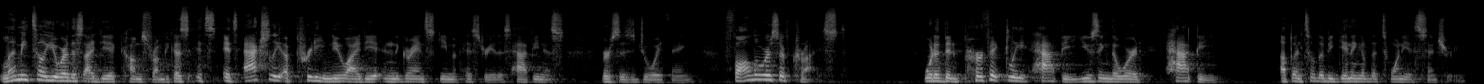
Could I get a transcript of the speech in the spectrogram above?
let me tell you where this idea comes from, because it's, it's actually a pretty new idea in the grand scheme of history, this happiness versus joy thing. Followers of Christ would have been perfectly happy using the word happy up until the beginning of the 20th century.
